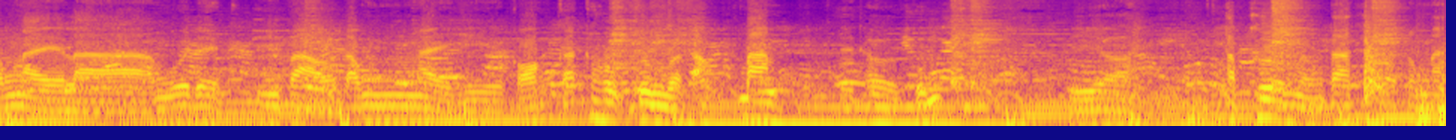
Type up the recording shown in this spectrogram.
trong này là ngôi đền. Đi vào trong này thì có các hộp chung và các ban để thờ cúng. Thì uh, thắp hương là chúng ta thắp ở trong này.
